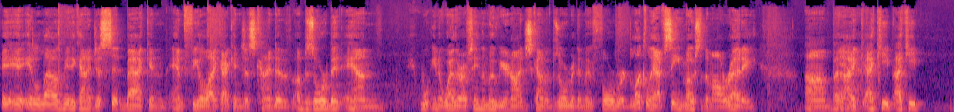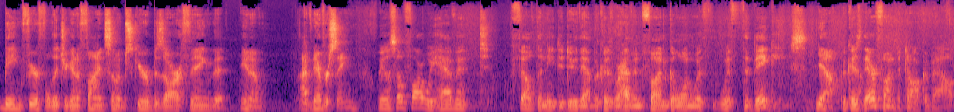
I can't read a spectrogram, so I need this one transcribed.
it, it allows me to kind of just sit back and and feel like I can just kind of absorb it and you know whether I've seen the movie or not, just kind of absorb it and move forward. Luckily, I've seen most of them already, um, but I, I keep I keep being fearful that you're going to find some obscure, bizarre thing that you know I've never seen. You know, so far we haven't felt the need to do that because we're having fun going with with the biggies. Yeah, because they're fun to talk about.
